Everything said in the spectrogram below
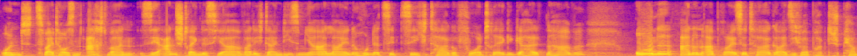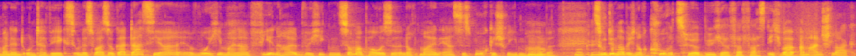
Und 2008 war ein sehr anstrengendes Jahr, weil ich da in diesem Jahr alleine 170 Tage Vorträge gehalten habe ohne An- und Abreisetage. Also ich war praktisch permanent unterwegs. Und es war sogar das Jahr, wo ich in meiner viereinhalbwöchigen Sommerpause noch mein erstes Buch geschrieben mhm. habe. Okay. Zudem habe ich noch Kurzhörbücher verfasst. Ich war am Anschlag.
